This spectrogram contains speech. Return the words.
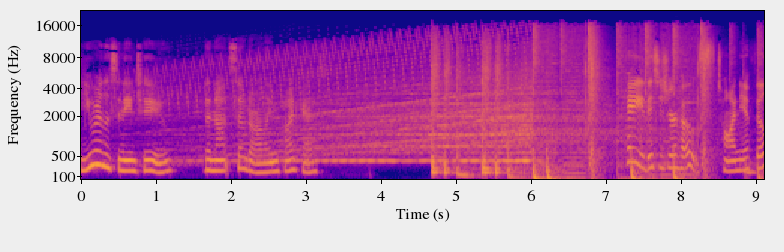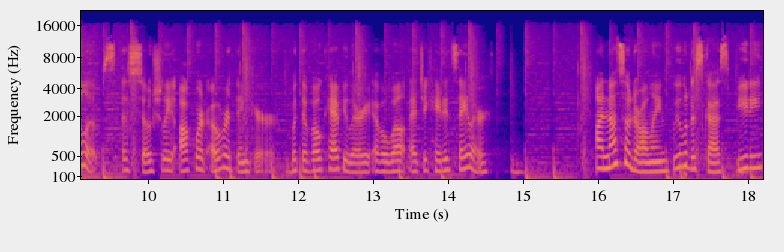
You are listening to the Not So Darling podcast. Hey, this is your host, Tanya Phillips, a socially awkward overthinker with the vocabulary of a well educated sailor. On Not So Darling, we will discuss beauty,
